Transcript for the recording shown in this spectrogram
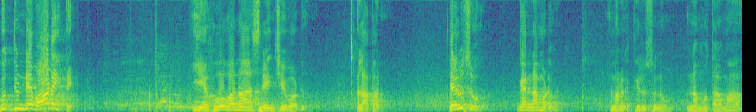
బుద్ధి ఉండేవాడైతే యహోవను ఆశ్రయించేవాడు. లాభాను తెలుసు కానీ నమ్మడు. మనకు తెలుసును నమ్ముతామా?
